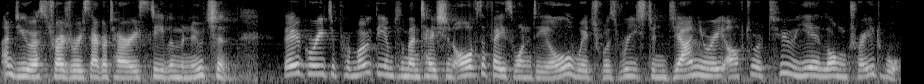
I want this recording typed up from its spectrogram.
and U.S. Treasury Secretary Steven Mnuchin. They agreed to promote the implementation of the Phase 1 deal, which was reached in January after a two year long trade war.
